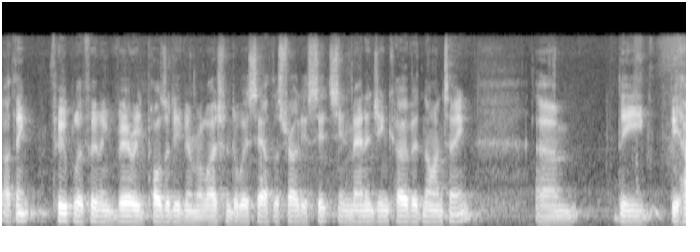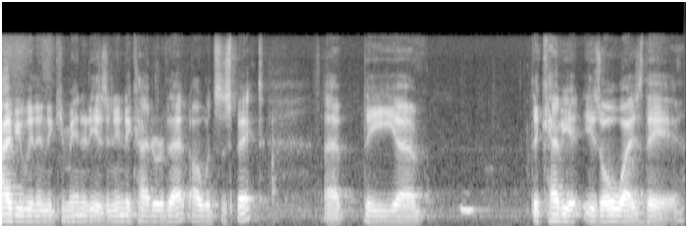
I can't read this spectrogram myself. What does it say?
I think people are feeling very positive in relation to where South Australia sits in managing COVID-19. Um, the behaviour within the community is an indicator of that, I would suspect. Uh, the, uh, the caveat is always there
